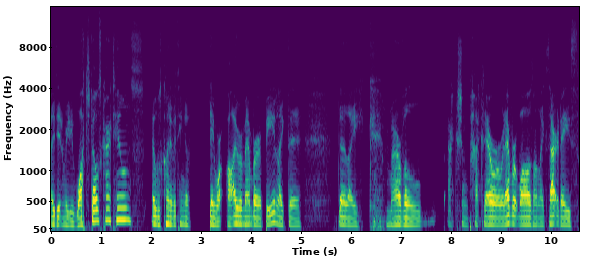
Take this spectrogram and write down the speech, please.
I didn't really watch those cartoons. It was kind of a thing of they were. I remember being like the the like Marvel action packed hour or whatever it was on like Saturdays.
